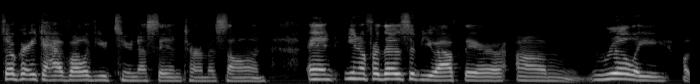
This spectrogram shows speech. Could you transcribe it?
So great to have all of you tune us in, turn us on. And, you know, for those of you out there, um, really uh,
